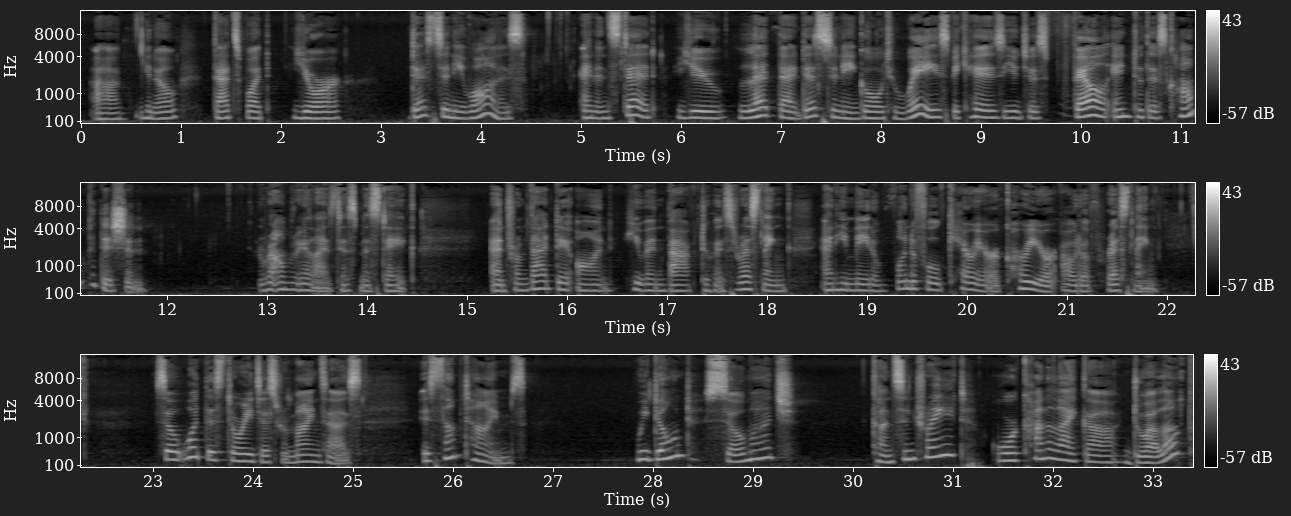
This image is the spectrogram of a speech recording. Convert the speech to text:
uh, you know that's what your destiny was and instead you let that destiny go to waste because you just fell into this competition Ram realized his mistake. And from that day on, he went back to his wrestling and he made a wonderful career, career out of wrestling. So, what this story just reminds us is sometimes we don't so much concentrate or kind of like uh, develop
